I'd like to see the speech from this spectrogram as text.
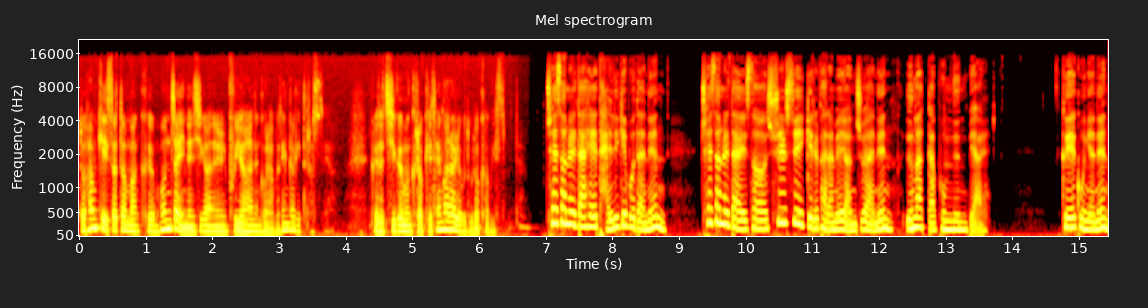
또 함께 있었던 만큼 혼자 있는 시간을 부여하는 거라고 생각이 들었어요. 그래서 지금은 그렇게 생활하려고 노력하고 있습니다. 최선을 다해 달리기보다는 최선을 다해서 쉴 수 있기를 바라며 연주하는 음악가 봄눈별. 그의 공연은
